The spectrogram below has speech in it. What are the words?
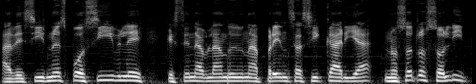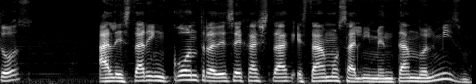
a decir no es posible que estén hablando de una prensa sicaria, nosotros solitos al estar en contra de ese hashtag estábamos alimentando el mismo.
